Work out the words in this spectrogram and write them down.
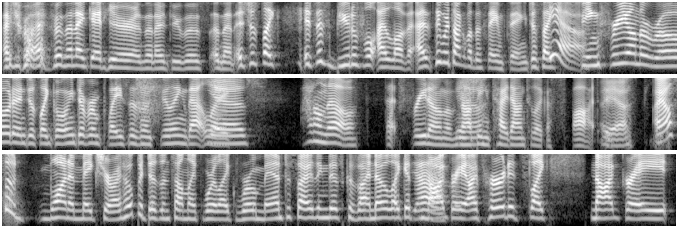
I drive and then I get here and then I do this and then it's just like it's this beautiful. I love it. I think we're talking about the same thing. Just like Yeah. being free on the road and just like going different places and feeling that like yes. I don't know that freedom of not being tied down to like a spot. Is yeah. I also want to make sure. I hope it doesn't sound like we're like romanticizing this because I know like it's Yeah. not great. I've heard it's like not great.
